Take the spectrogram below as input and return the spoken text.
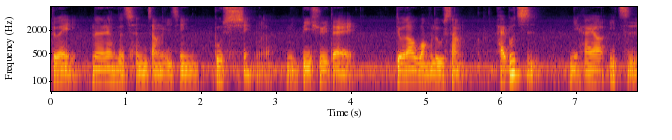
对，那样的成长已经不行了。你必须得丢到网络上，还不止，你还要一直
